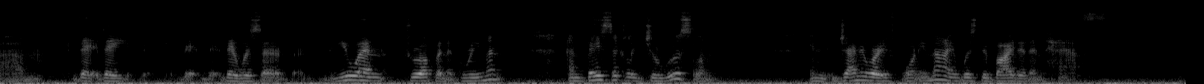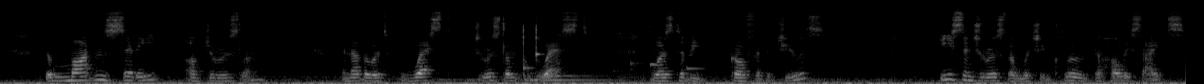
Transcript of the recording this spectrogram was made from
um, they, they, they, they there was a the UN drew up an agreement and basically, Jerusalem in January 49 was divided in half. The modern city of Jerusalem, in other words, West Jerusalem West, was to be go for the Jews. Eastern Jerusalem, which include the holy sites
